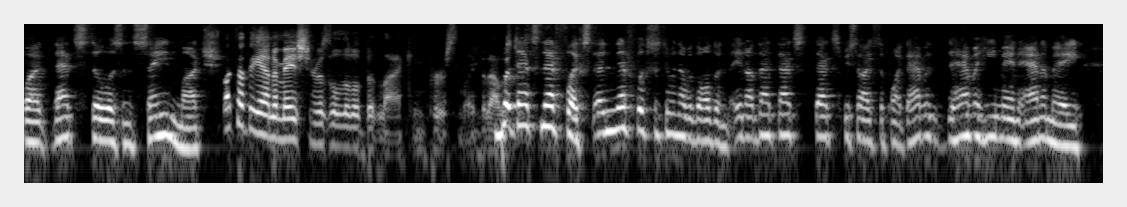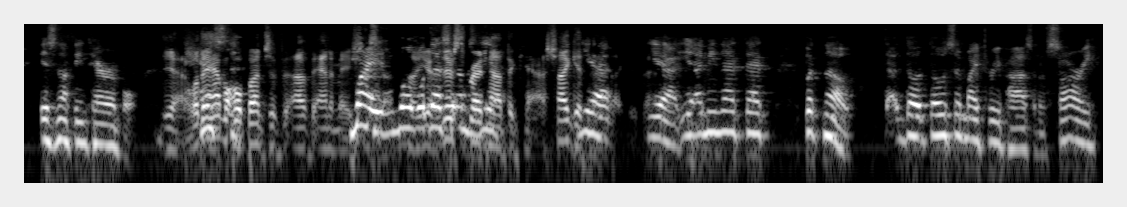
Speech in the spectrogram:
but that still isn't saying much. I thought the animation was a little bit lacking personally, but that but that's Netflix, and Netflix is doing that with all the you know that that's that's besides the point. To have a to have a He Man anime is nothing terrible. Yeah, well, they have a whole bunch of, of animation, right? Stuff, well, so, well they're spreading yeah. out the cash. I get yeah, that. I get that. Yeah, yeah. I mean that that, but no, th- th- those are my three positives. Sorry.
